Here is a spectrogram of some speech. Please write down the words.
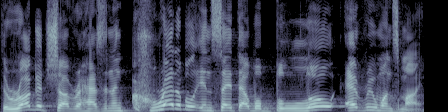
The Rogachover has an incredible insight that will blow everyone's mind.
